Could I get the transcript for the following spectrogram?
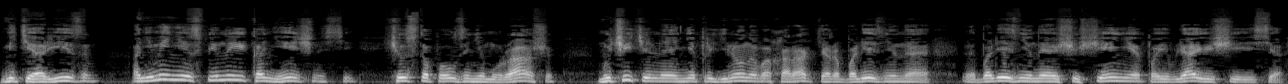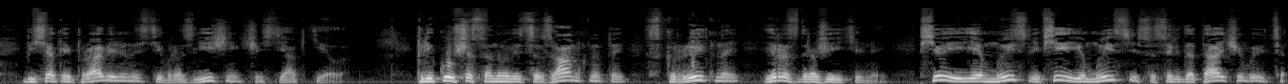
метеоризм, онемение спины и конечностей, чувство ползания мурашек, мучительное неопределенного характера болезненное, болезненные ощущения, появляющиеся без всякой правильности в различных частях тела. Кликуша становится замкнутой, скрытной и раздражительной. Все ее мысли, все ее мысли сосредотачиваются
